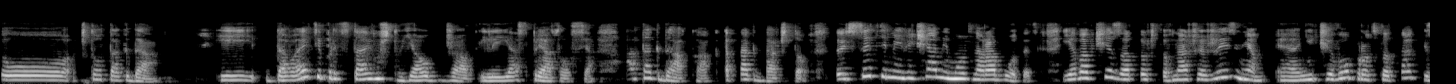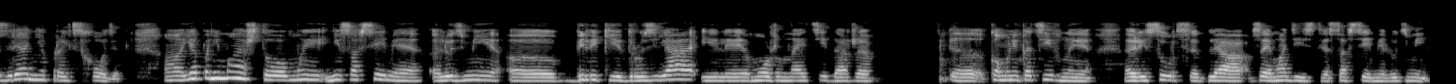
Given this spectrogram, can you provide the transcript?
то что тогда? И давайте представим, что я убежал или я спрятался. А тогда как? А тогда что? То есть с этими вещами можно работать. Я вообще за то, что в нашей жизни э, ничего просто так и зря не происходит. А, я понимаю, что мы не со всеми людьми э, великие друзья или можем найти даже э, коммуникативные ресурсы для взаимодействия со всеми людьми.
